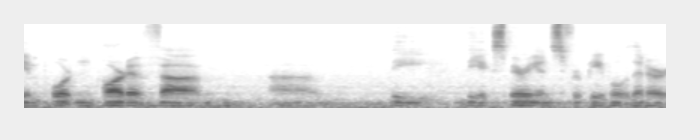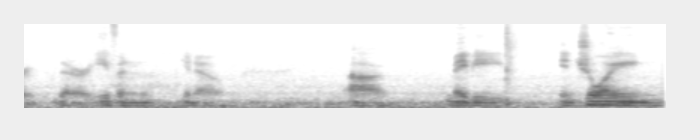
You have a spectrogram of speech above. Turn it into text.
important part of um, um the the experience for people that are that are even you know uh, maybe enjoying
